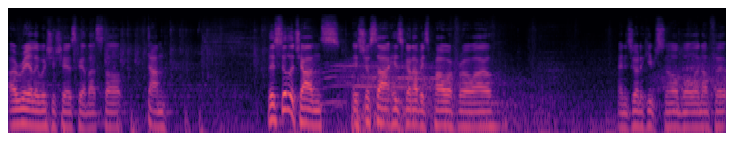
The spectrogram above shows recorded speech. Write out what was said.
I really wish me at that start. Damn. There's still a chance. It's just that he's to have his power for a while. And he's to keep snowballing off it.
